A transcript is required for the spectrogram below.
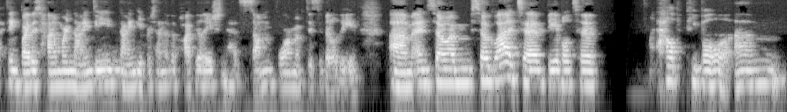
I think by the time we're 90, 90% of the population has some form of disability. Um, and so I'm so glad to be able to help people. Um,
